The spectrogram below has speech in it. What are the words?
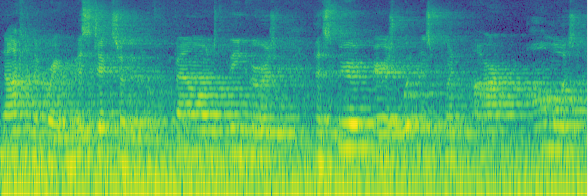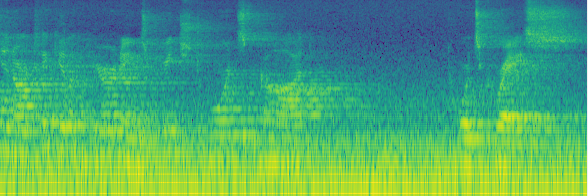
not in the great mystics or the profound thinkers, The Spirit bears witness when our almost inarticulate yearnings reach towards God, towards grace,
